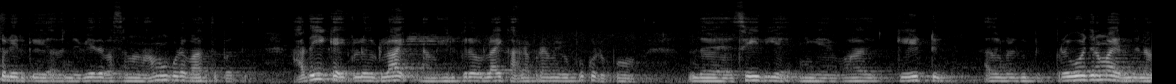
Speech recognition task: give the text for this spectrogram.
சொல்லியிருக்கு அதனுடைய வேத வசனம் நாமும் கூட வார்த்து பார்த்து அதை கைக்குள்ளவர்களாய் நாம் இருக்கிறவர்களாய் காணப்படாமல் ஒப்பு கொடுப்போம் இந்த செய்தியை நீங்கள் வா கேட்டு அது உங்களுக்கு பிரயோஜனமாக இருந்ததுன்னா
